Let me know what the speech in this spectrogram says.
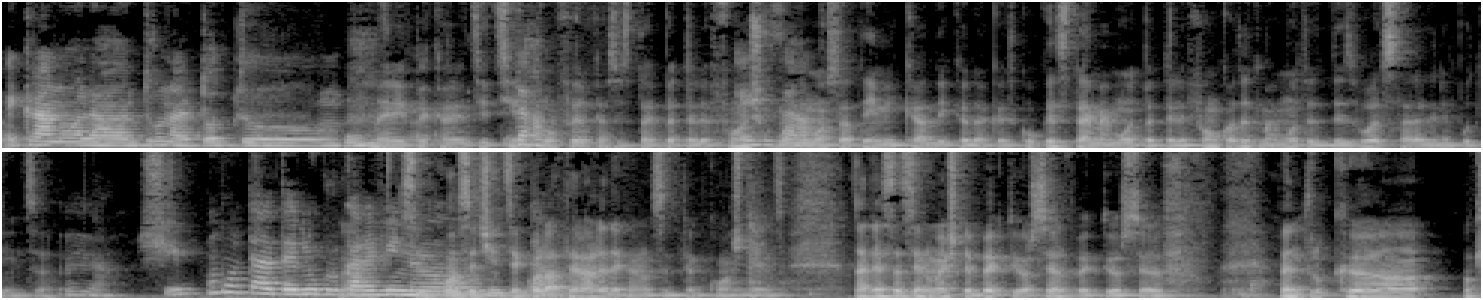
ecranul ăla într-un al tot uh, Umerii pe care ți țin Da. într-un fel ca să stai pe telefon și cum a Exact. Demonstrat Amy Cuddy, adică dacă cu cât stai mai mult pe telefon, cu atât mai mult îți dezvolți starea de neputință. Na. Și multe alte lucruri care vin... Sunt uh, consecințe da. colaterale de care nu suntem conștienți. Dar de asta se numește back to yourself, back to yourself. Da. Pentru că, ok,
